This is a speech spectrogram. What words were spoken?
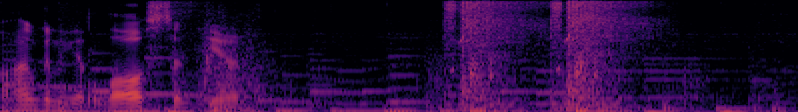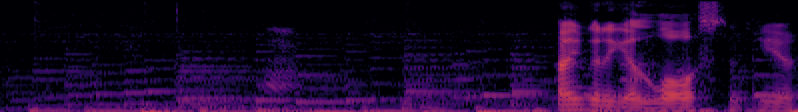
I'm gonna get lost in here. I'm gonna get lost in here.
